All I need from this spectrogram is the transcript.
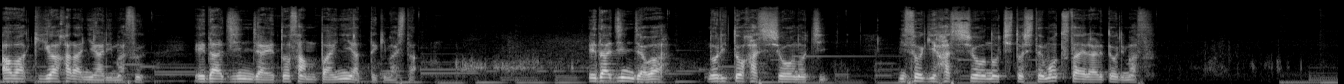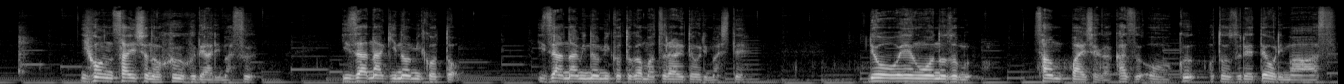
淡木ヶ原にあります枝神社へと参拝にやってきました。枝神社は祝詞発祥の地みそぎ発祥の地としても伝えられております。日本最初の夫婦でありますイザナギのことイザナミのことが祀られておりまして良縁を望む参拝者が数多く訪れております。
